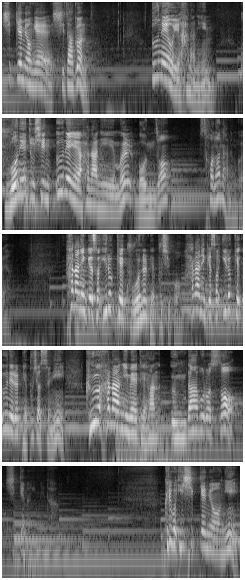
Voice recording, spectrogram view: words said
십계명의 시작은 은혜의 하나님, 구원해 주신 은혜의 하나님을 먼저 선언하는 거예요. 하나님께서 이렇게 구원을 베푸시고 하나님께서 이렇게 은혜를 베푸셨으니 그 하나님에 대한 응답으로서 십계명입니다. 그리고 이 십계명이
